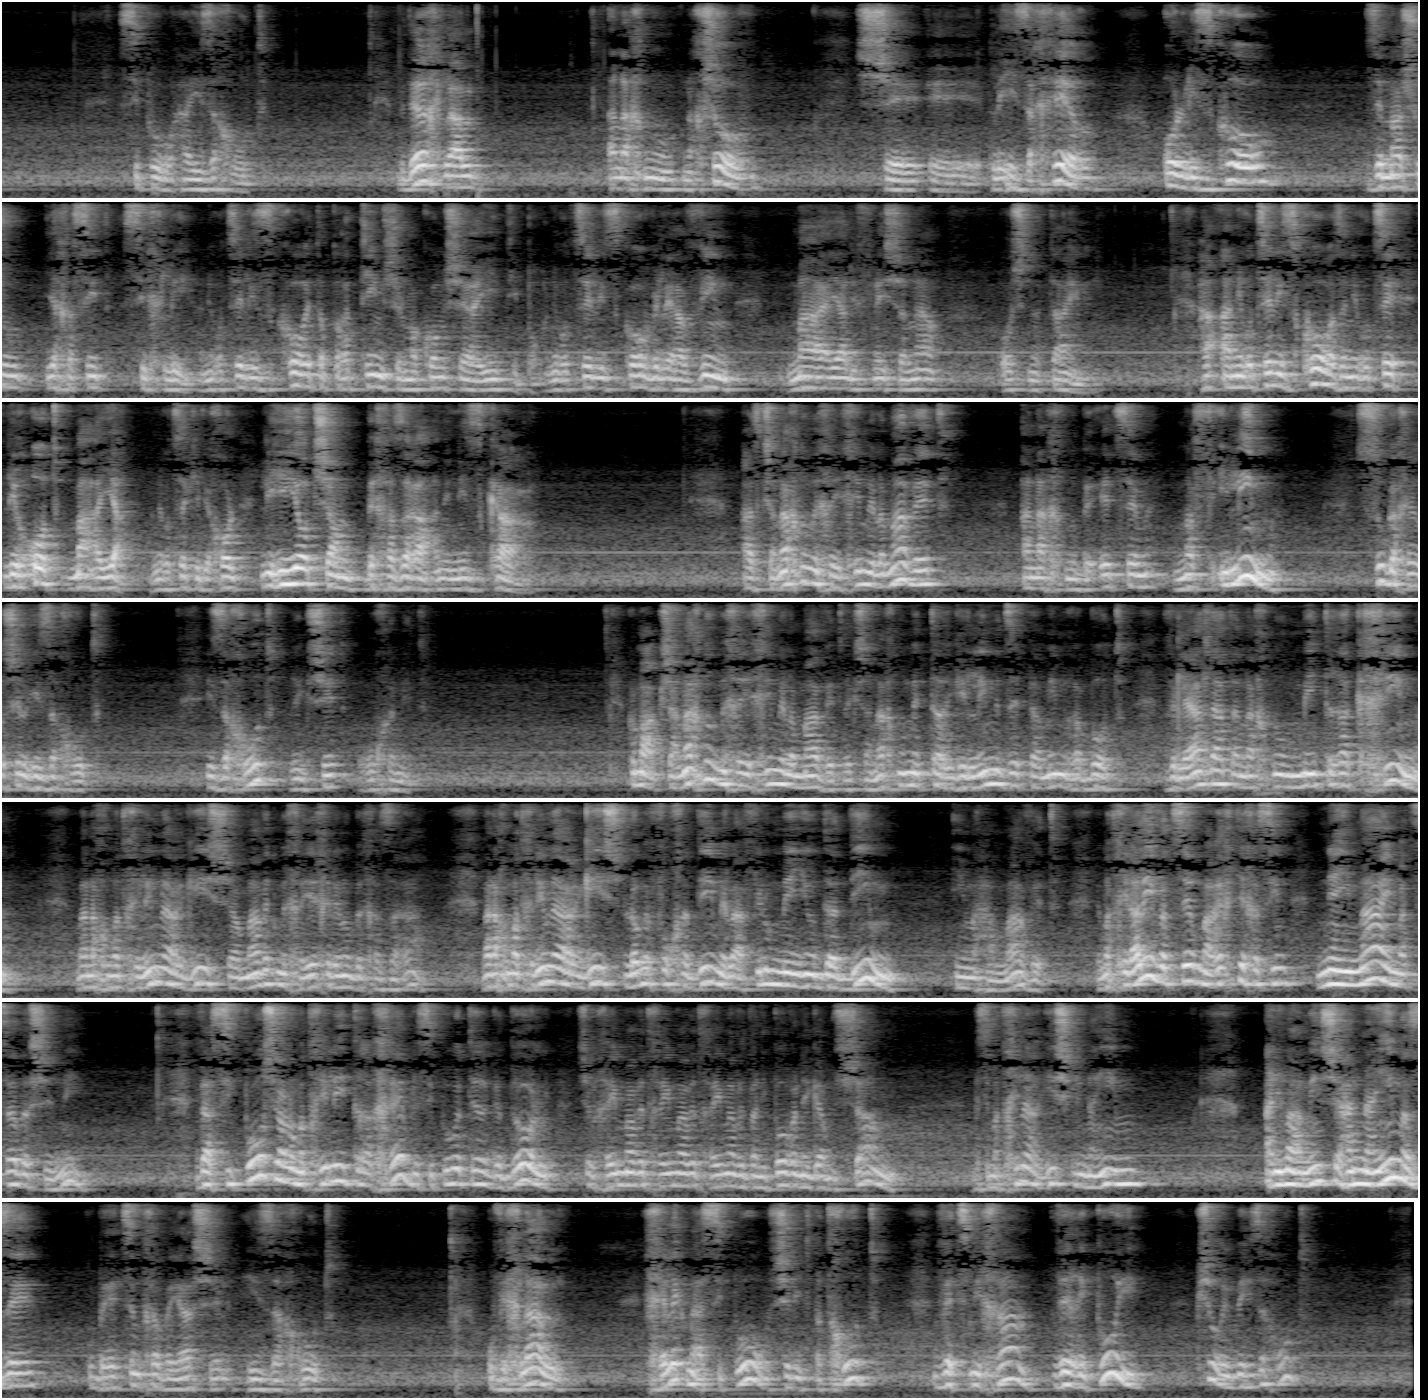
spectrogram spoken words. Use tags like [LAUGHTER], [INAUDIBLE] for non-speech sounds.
סיפור ההיזכרות. בדרך כלל אנחנו נחשוב שלהיזכר או לזכור זה משהו יחסית שכלי. אני רוצה לזכור את הפרטים של מקום שהייתי פה. אני רוצה לזכור ולהבין מה היה לפני שנה או שנתיים. אני רוצה לזכור, אז אני רוצה לראות מה היה. אני רוצה כביכול להיות שם בחזרה, אני נזכר. אז כשאנחנו מחייכים אל המוות, אנחנו בעצם מפעילים סוג אחר של היזכרות. היזכרות רגשית רוחנית. כלומר, כשאנחנו מחייכים אל המוות וכשאנחנו מתרגלים את זה פעמים רבות, ולאט לאט אנחנו מתרככים ואנחנו מתחילים להרגיש שהמוות מחייך אלינו בחזרה. ואנחנו מתחילים להרגיש לא מפוחדים, אלא אפילו מיודדים עם המוות. ומתחילה להיווצר מערכת יחסים נעימה עם הצד השני. והסיפור שלנו מתחיל להתרחב לסיפור יותר גדול של חיים מוות, חיים מוות, חיים מוות, ואני פה ואני גם שם. וזה מתחיל להרגיש לי נעים. אני מאמין שהנעים הזה הוא בעצם חוויה של היזכרות. ובכלל, חלק מהסיפור של התפתחות וצמיחה וריפוי קשורים בהיזכרות.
